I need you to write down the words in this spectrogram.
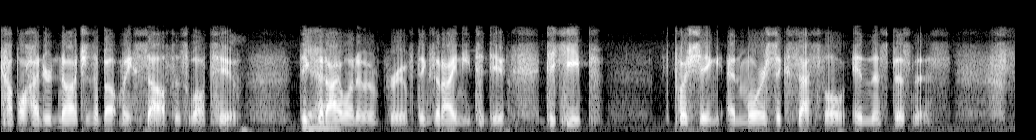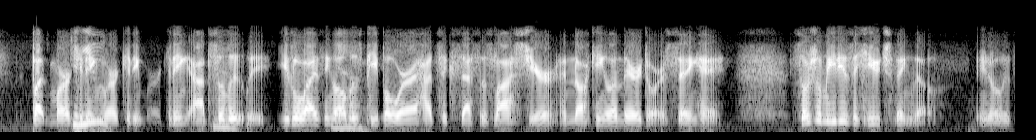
couple hundred notches about myself as well too. Things that I want to improve, things that I need to do to keep pushing and more successful in this business. But marketing, you- marketing, marketing, absolutely. Utilizing all those people where I had successes last year and knocking on their doors saying, "Hey, social media is a huge thing though. You know, it's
